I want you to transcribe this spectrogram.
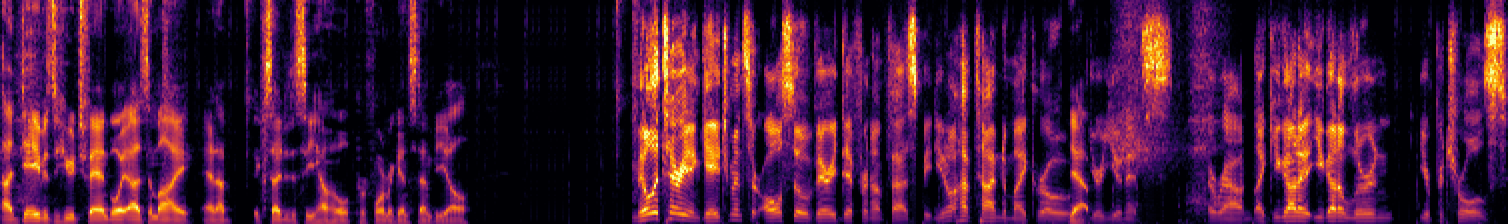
Uh, Dave is a huge fanboy, as am I, and I'm excited to see how he'll perform against MBL. Military engagements are also very different on fast speed. You don't have time to micro Yeah. your units around. Like you gotta you gotta learn your patrols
